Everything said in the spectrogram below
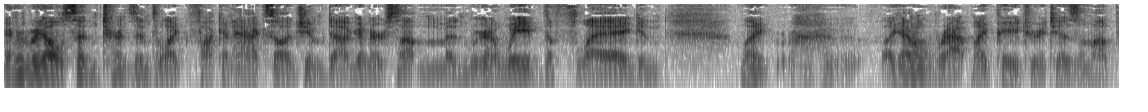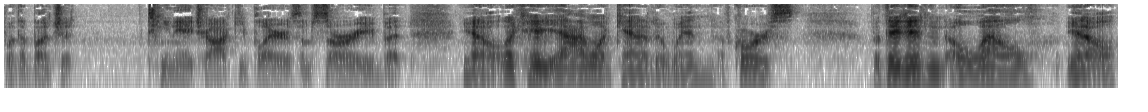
everybody all of a sudden turns into like fucking hacksaw Jim Duggan or something, and we're gonna wave the flag and like like I don't wrap my patriotism up with a bunch of teenage hockey players. I'm sorry, but you know, like hey, yeah, I want Canada to win, of course, but they didn't. Oh well, you know,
